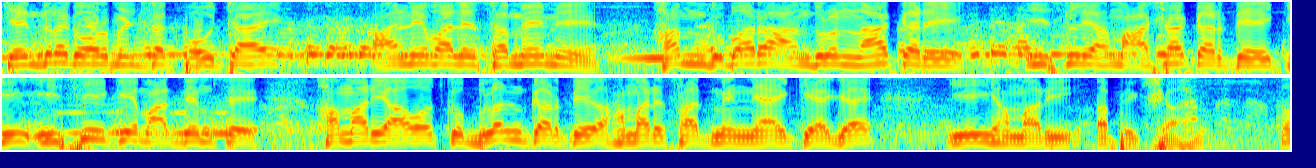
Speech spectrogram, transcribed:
केंद्र गवर्नमेंट तक पहुंचाए आने वाले समय में हम दोबारा आंदोलन ना करें इसलिए हम आशा करते हैं कि इसी के माध्यम से हमारी आवाज़ को बुलंद करते हुए हमारे साथ में न्याय किया जाए यही हमारी अपेक्षा है ಸೊ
